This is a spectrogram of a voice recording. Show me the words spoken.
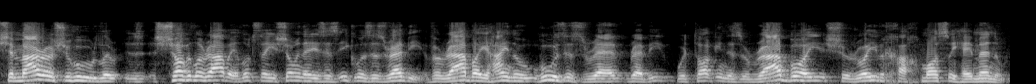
Shemara Shuhu Shavil Rabbi. It looks like he's showing that he's as equal as his Rebbe. The Rabbi Hainu, who is this Rebbe? We're talking this Rabbi Shuroiv Chachmasui Heimenu.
